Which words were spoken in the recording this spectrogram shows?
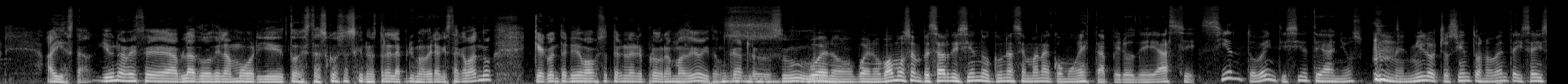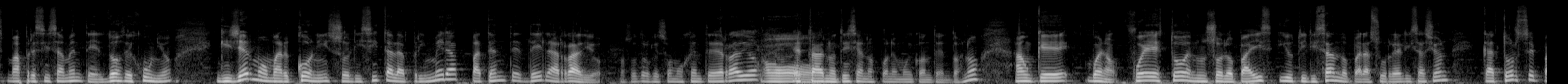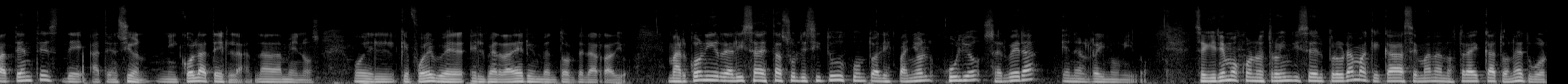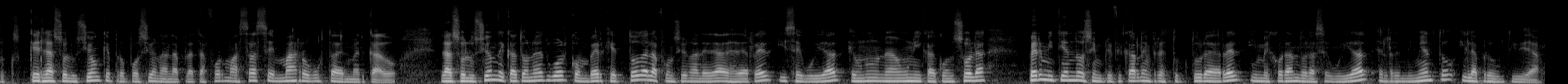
Ahí está. Y una vez he hablado del amor y de todas estas cosas que nos trae la primavera que está acabando, ¿qué contenido vamos a tener en el programa de hoy, don Carlos? Uh. Bueno, bueno, vamos a empezar diciendo que una semana como esta, pero de hace 127 años, en 1896, más precisamente el 2 de junio, Guillermo Marconi solicita la primera patente de la radio. Nosotros que somos gente de radio, Oh. esta noticia nos pone muy contentos, ¿no? Aunque, bueno, fue esto en un solo país y utilizando para su realización 14 patentes de, atención, Nikola Tesla, nada menos, o el que fue el, ver- el verdadero inventor de la radio. Marconi realiza esta solicitud junto al español Julio Cervera en el Reino Unido. Seguiremos con nuestro índice del programa que cada semana nos trae Cato Networks, que es la solución que proporciona la plataforma SASE más robusta del mercado. La solución de Cato Network converge todas las funcionalidades de red y seguridad en una única consola, permitiendo simplificar la infraestructura de red y mejorando la seguridad, el rendimiento y la productividad.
